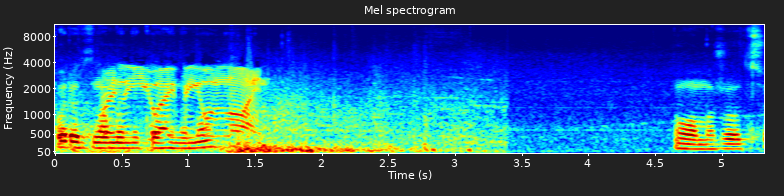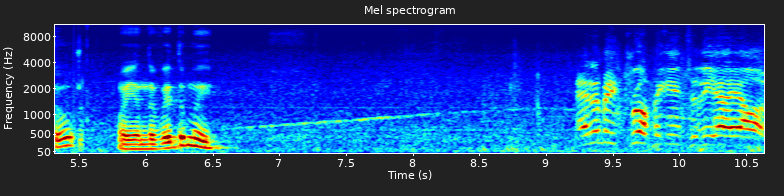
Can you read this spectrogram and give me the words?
Поряд з нами Friendly нікого UAV нема. online. О, може оцю? Ой, я невидимий? Enemy dropping into the AO.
